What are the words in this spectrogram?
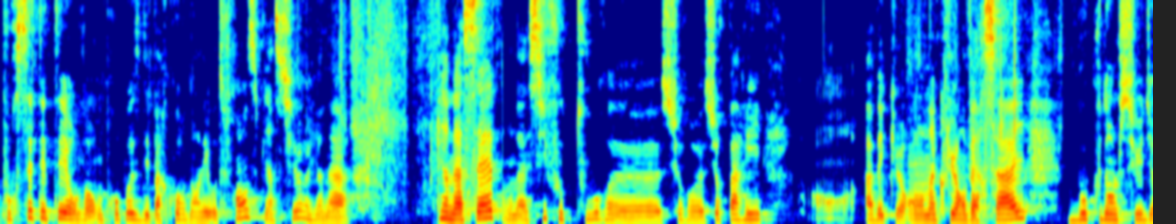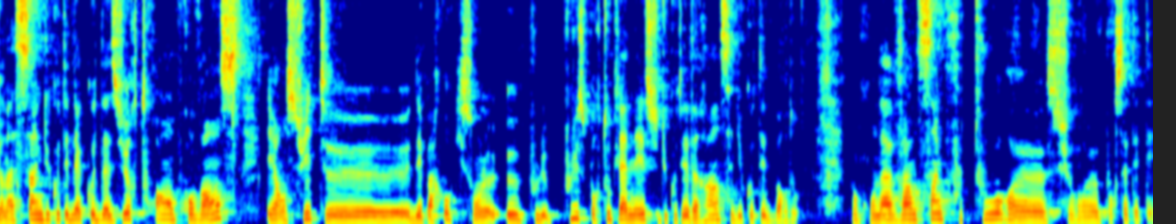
Pour cet été, on, on propose des parcours dans les Hauts-de-France, bien sûr. Il y en a il y en a sept. On a six foot tours euh, sur, euh, sur Paris, en, avec, euh, en incluant Versailles. Beaucoup dans le sud. Il y en a cinq du côté de la Côte d'Azur, trois en Provence. Et ensuite, des parcours qui sont, plus, pour toute l'année, du côté de Reims et du côté de Bordeaux. Donc, on a 25 foot tours pour cet été.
